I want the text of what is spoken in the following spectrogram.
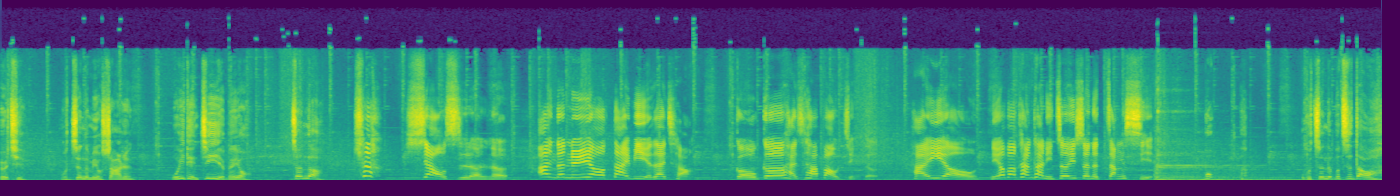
而且，我真的没有杀人，我一点记忆也没有，真的。切，笑死人了！啊，你的女友黛比也在场。狗哥还是他报警的，还有，你要不要看看你这一身的脏血？我我真的不知道啊！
